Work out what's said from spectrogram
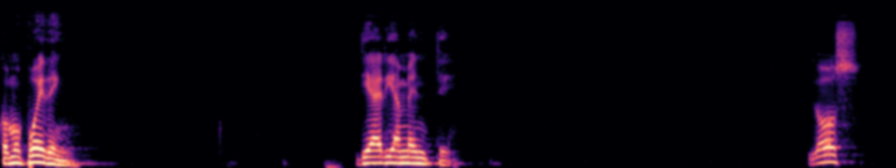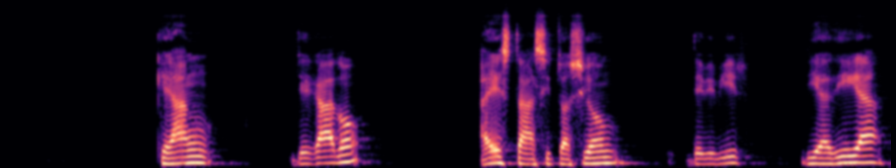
como pueden, diariamente. Los que han llegado a esta situación de vivir día a día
